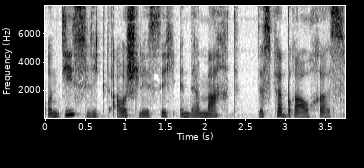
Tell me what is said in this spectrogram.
Und dies liegt ausschließlich in der Macht des Verbrauchers.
